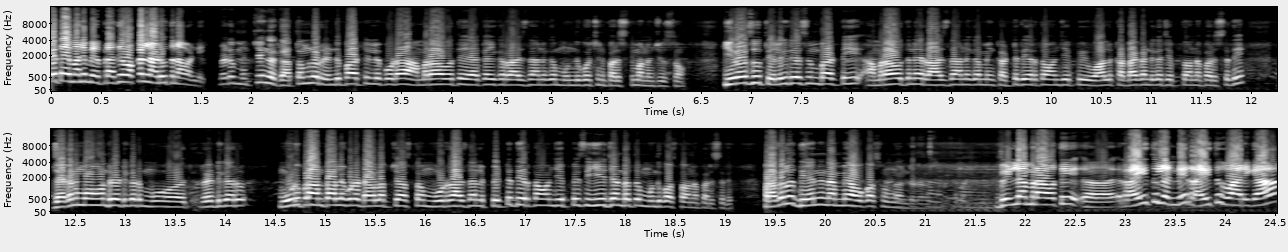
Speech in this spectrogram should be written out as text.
ఓటేమని మేము ప్రతి ఒక్కళ్ళని అడుగుతున్నామండి. మేడం ముఖ్యంగా గతంలో రెండు పార్టీలు కూడా అమరావతి ఏకైక రాజధానిగా ముందుకొచ్చిన పరిస్థితి మనం చూస్తాం ఈరోజు తెలుగుదేశం పార్టీ అమరావతినే రాజధానిగా మేము కట్టి తీరుతాం అని చెప్పి వాళ్ళు కడ్డాకండిగా చెప్తా ఉన్న పరిస్థితి. జగన్మోహన్ రెడ్డి గారు రెడ్డి గారు మూడు ప్రాంతాలను కూడా డెవలప్ చేస్తాం మూడు రాజధానులు పెట్టి తీరుతాం అని చెప్పేసి ఈ ఎజెండాతో ముందుకు వస్తా ఉన్న పరిస్థితి. ప్రజలు దేన్ని నమ్మే అవకాశం ఉందంటారు? బిల్డ్ అమరావతి రైతులండి రైతు వారిగా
